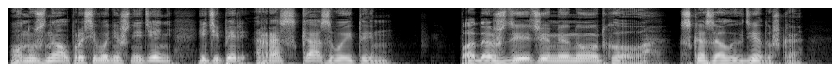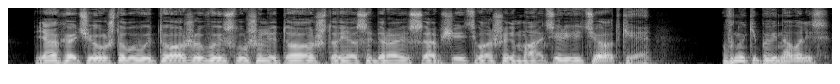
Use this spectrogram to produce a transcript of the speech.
Он узнал про сегодняшний день и теперь рассказывает им. «Подождите минутку», — сказал их дедушка. «Я хочу, чтобы вы тоже выслушали то, что я собираюсь сообщить вашей матери и тетке». Внуки повиновались,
